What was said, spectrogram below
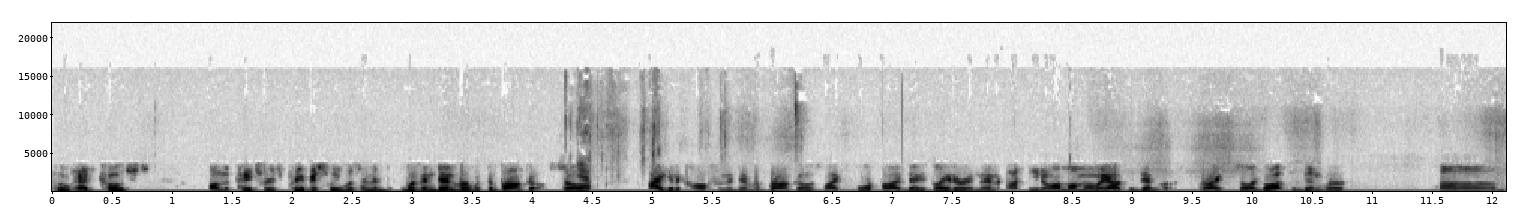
who had coached on the Patriots previously, was in the, was in Denver with the Broncos. So Yep. I get a call from the Denver Broncos like four or five days later, and then uh, you know I'm on my way out to Denver, right? So I go out to Denver. Um,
